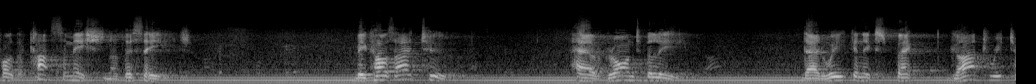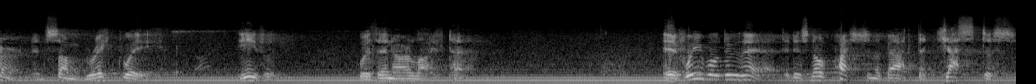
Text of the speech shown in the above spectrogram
for the consummation of this age. Because I too have grown to believe that we can expect God to return in some great way, even within our lifetime. If we will do that, it is no question about the justice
